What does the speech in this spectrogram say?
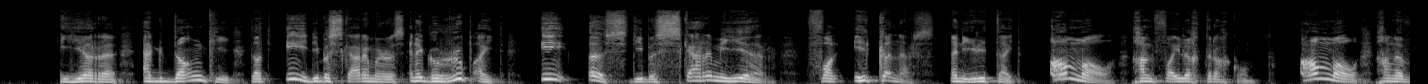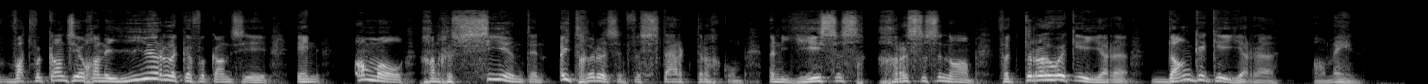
Here, ek dankie dat U die beskermer is en ek roep uit U is die beskermheer van u kinders in hierdie tyd. Almal gaan veilig terugkom. Almal gaan 'n wat vakansie hou, gaan 'n heerlike vakansie hê en almal gaan geseënd en uitgerus en versterk terugkom. In Jesus Christus se naam vertrou ek U, Here. Dank ek U, Here. Amen.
